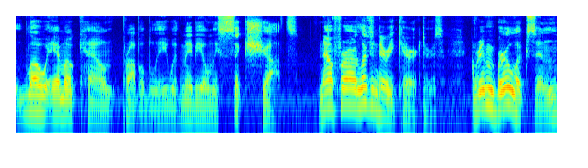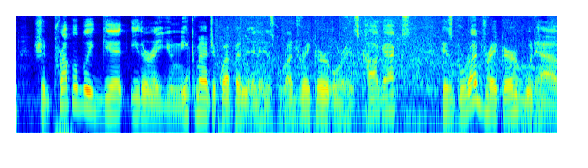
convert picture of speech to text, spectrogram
low ammo count, probably, with maybe only six shots. Now for our legendary characters. Grim Burloksson should probably get either a unique magic weapon in his Grudgeraker or his Cogax. His Grudgeraker would have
